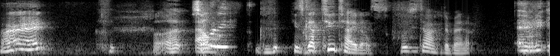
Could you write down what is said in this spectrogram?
right. Well, uh, Al- Somebody. he's got two titles. Who's he talking about? Did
